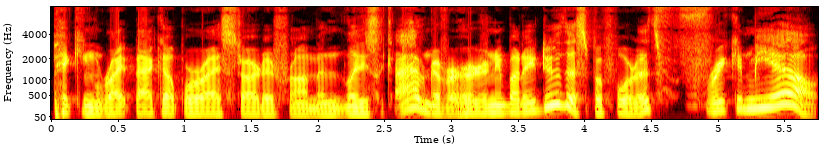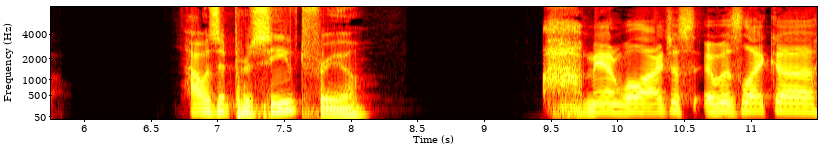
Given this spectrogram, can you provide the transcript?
picking right back up where I started from. And lady's like, I've never heard anybody do this before. That's freaking me out. How was it perceived for you? Ah, oh, man. Well, I just, it was like, uh,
